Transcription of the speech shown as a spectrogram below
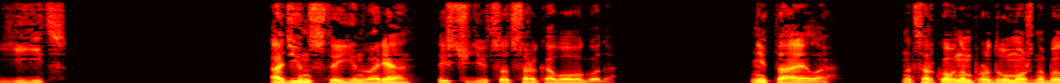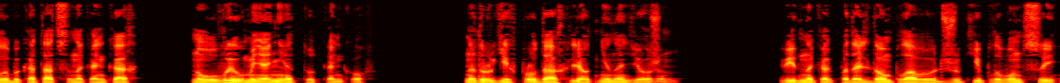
яиц. 11 января 1940 года. Не таяло. На церковном пруду можно было бы кататься на коньках, но, увы, у меня нет тут коньков. На других прудах лед ненадежен. Видно, как подо льдом плавают жуки-плавунцы,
